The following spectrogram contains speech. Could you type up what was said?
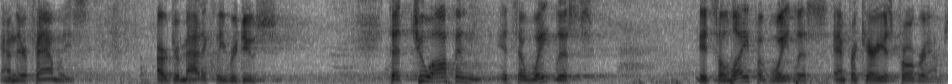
and their families are dramatically reduced. That too often it's a wait list, it's a life of wait lists and precarious programs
